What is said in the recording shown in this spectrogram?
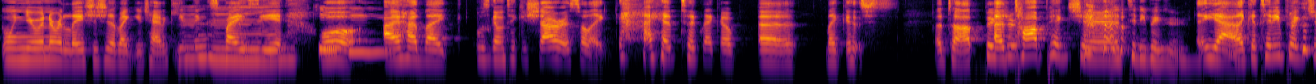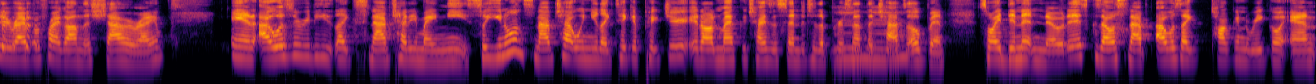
when you're in a relationship, like you try to keep things spicy. Mhm. Well, I had like was gonna take a shower, so like I had took like a a like a, s- a top picture. a top picture a titty picture. yeah, like a titty picture right before I got in the shower, right? And I was already like Snapchatting my niece. So you know on Snapchat when you like take a picture, it automatically tries to send it to the person that the chat's mm-hmm. open. So I didn't notice because I was snap I was like talking to Rico and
